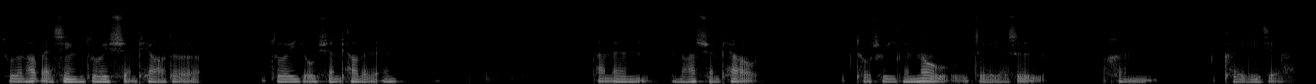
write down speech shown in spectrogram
作为老百姓，作为选票的，作为有选票的人，他们拿选票投出一个 “no”，这个也是很可以理解的。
